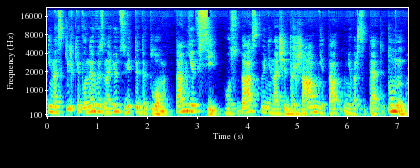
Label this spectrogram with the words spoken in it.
і наскільки вони визнають звідти дипломи. Там є всі государственні, наші державні так, університети. Тому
